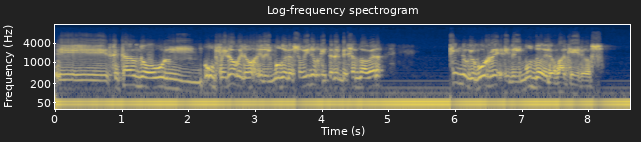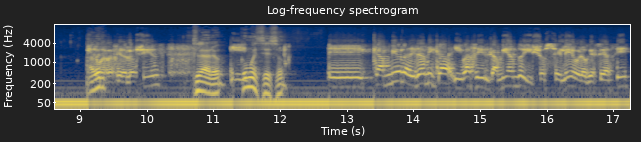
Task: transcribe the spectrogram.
Eh, se está dando un, un fenómeno en el mundo de los ovinos que están empezando a ver qué es lo que ocurre en el mundo de los vaqueros. Y no me refiero a los jeans. Claro. ¿Cómo es eso? Eh, cambió la dinámica y va a seguir cambiando y yo celebro que sea así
